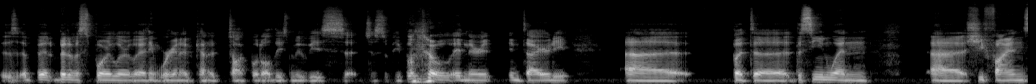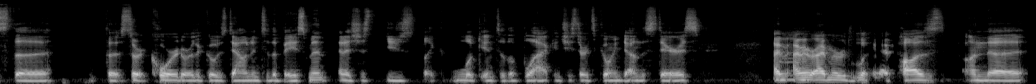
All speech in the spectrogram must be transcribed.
this is a bit bit of a spoiler alert. I think we're gonna kind of talk about all these movies uh, just so people know in their entirety. Uh, but uh, the scene when uh, she finds the the sort of corridor that goes down into the basement, and it's just you just like look into the black, and she starts going down the stairs. I, I Mm. remember I remember looking at pause on the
